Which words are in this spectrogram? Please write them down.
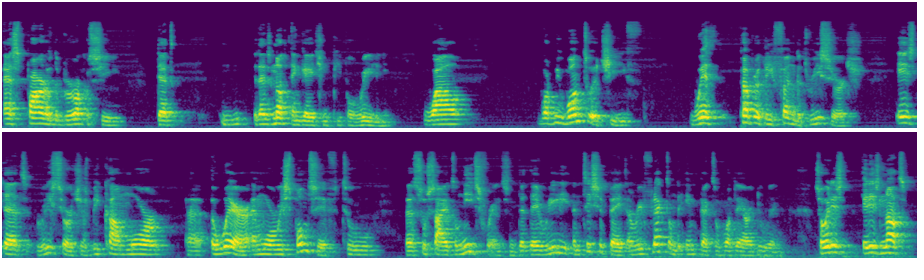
as part of the bureaucracy that that is not engaging people really. While what we want to achieve with publicly funded research is that researchers become more uh, aware and more responsive to uh, societal needs, for instance, that they really anticipate and reflect on the impact of what they are doing. So it is, it is not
